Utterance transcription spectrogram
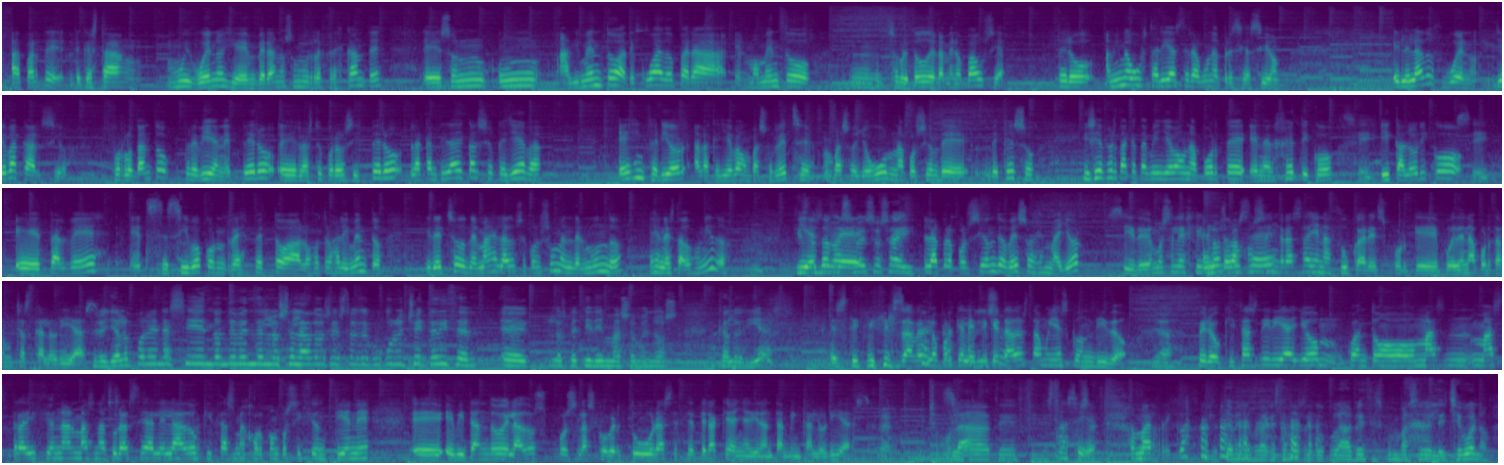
Aparte de que están muy buenos y en verano son muy refrescantes, eh, son un alimento adecuado para el momento, mm, sobre todo de la menopausia pero a mí me gustaría hacer alguna apreciación. El helado es bueno, lleva calcio, por lo tanto previene pero, eh, la osteoporosis, pero la cantidad de calcio que lleva es inferior a la que lleva un vaso de leche, un vaso de yogur, una porción de, queso. Y sí es verdad que también lleva un aporte energético y calórico eh, tal vez excesivo con respecto a los otros alimentos. Y de hecho, donde más helados se consumen del mundo es en Estados Unidos. Mm y es donde obesos hay? la proporción de obesos es mayor. Sí, debemos elegirlos bajos en grasa y en azúcares porque pueden aportar muchas calorías. Pero ya lo ponen así en donde venden los helados estos de cucurucho y te dicen eh, los que tienen más o menos calorías. Es difícil saberlo porque el etiquetado está muy escondido. Pero quizás diría yo, cuanto más, más tradicional, más natural sea el helado, quizás mejor composición tiene, eh, evitando helados, pues las coberturas, etcétera, que añadirán también calorías. Claro, chocolate, fin, Así es, está más rico. También es verdad que está más rico a veces con un vaso de leche. Bueno,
